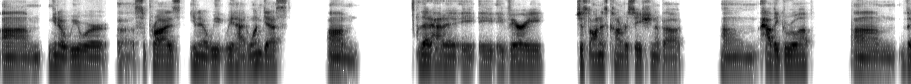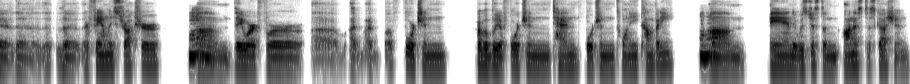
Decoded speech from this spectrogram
um you know we were uh, surprised you know we we had one guest um that had a a, a very just honest conversation about um, how they grew up, um, the, the, the the their family structure. Mm. Um, they worked for uh, a, a, Fortune, probably a Fortune 10, Fortune 20 company, mm-hmm. um, and it was just an honest discussion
